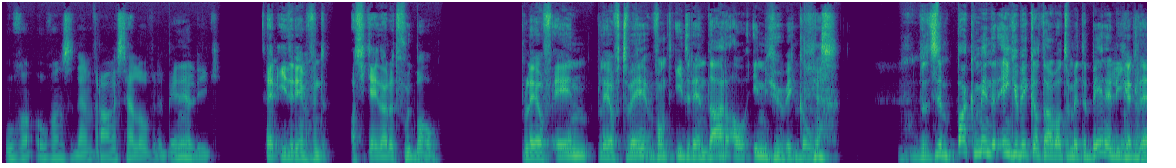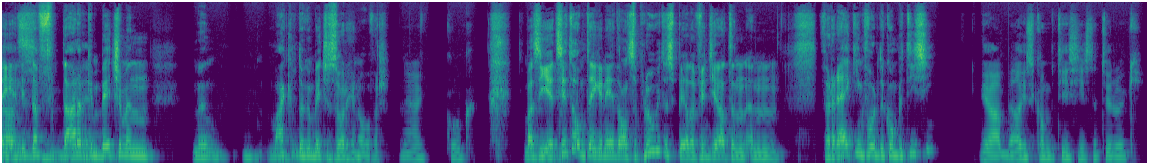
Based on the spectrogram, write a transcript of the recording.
hoe, gaan, hoe gaan ze dan vragen stellen over de Benelux? En iedereen vindt, als je kijkt naar het voetbal, play-off 1, play-off 2, vond iedereen daar al ingewikkeld. Ja. Dat is een pak minder ingewikkeld dan wat we met de Beneliga krijgen. En dat, daar heb ik een beetje mijn, mijn... Maak ik me toch een beetje zorgen over. Ja, ik ook. Maar zie je het zitten om tegen Nederlandse ploegen te spelen? Vind je dat een, een verrijking voor de competitie? Ja, Belgische competitie is natuurlijk.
